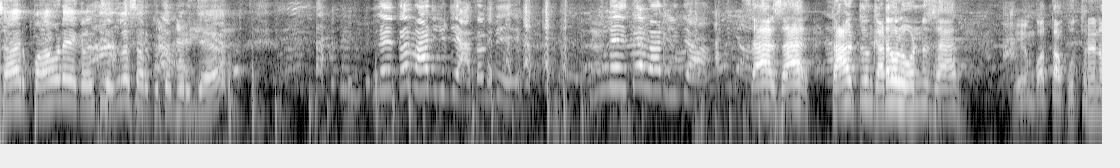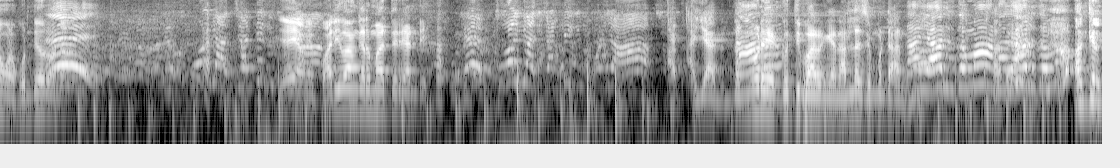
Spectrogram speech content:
சார் பாவடையை கழட்டி எதுல சார் குத்த போறீங்க? இன்னைத்தான் மாட்டிக்கிட்டியா தம்பி? இன்னைத்தான் மாட்டிக்கிட்டியா? Sir sir. டாக்டரும் கடவுள் ஒண்ணு சார். ஏன் கொத்தா குத்துனேன்னு உங்களை கொண்டே வருவான்டா. ஏய் ஏய் அவன் பழி வாங்குற மாதிரி தெரியாண்டி. ஐயா இந்த மூடையை குத்தி பாருங்க நல்ல சிமெண்டான் நான் யாருக்கு தம்மா நான் யாருக்கு தம்மா அங்கிள்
